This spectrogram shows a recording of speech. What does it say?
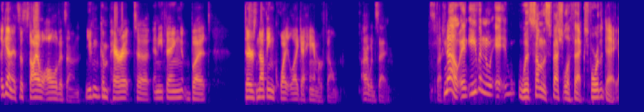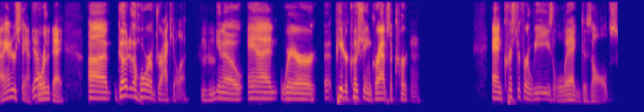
again, it's a style all of its own. You can compare it to anything, but there's nothing quite like a Hammer film, I would say. Especially. No, and even eh, with some of the special effects for the day, I understand yeah. for the day. Uh, go to the horror of Dracula, mm-hmm. you know, and where uh, Peter Cushing grabs a curtain, and Christopher Lee's leg dissolves.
